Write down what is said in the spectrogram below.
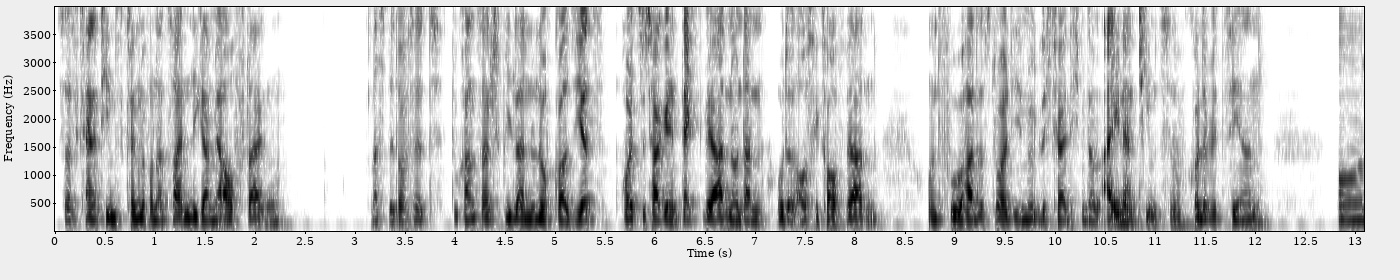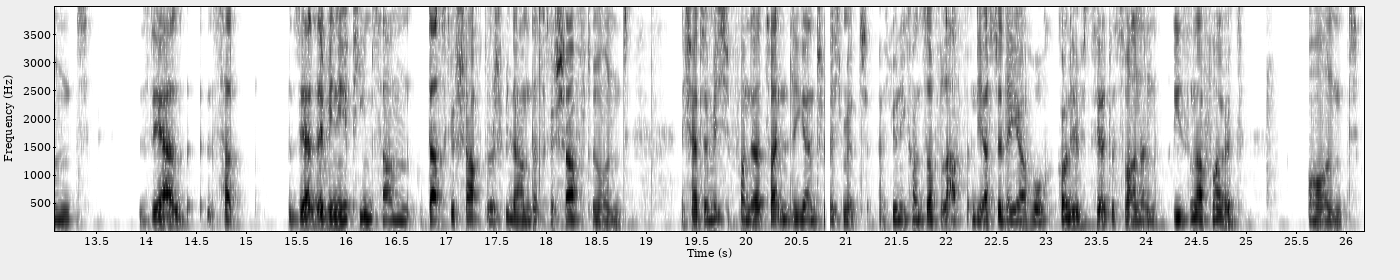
Das heißt, keine Teams können mehr von der zweiten Liga mehr aufsteigen. Was bedeutet, du kannst als Spieler nur noch quasi jetzt heutzutage entdeckt werden und dann oder rausgekauft werden. Und früher hattest du halt die Möglichkeit, dich mit deinem eigenen Team zu qualifizieren. Und sehr, es hat sehr, sehr wenige Teams haben das geschafft oder Spieler haben das geschafft und ich hatte mich von der zweiten Liga natürlich mit Unicorns of Love in die erste Liga hochqualifiziert. Das war ein Riesenerfolg. Und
